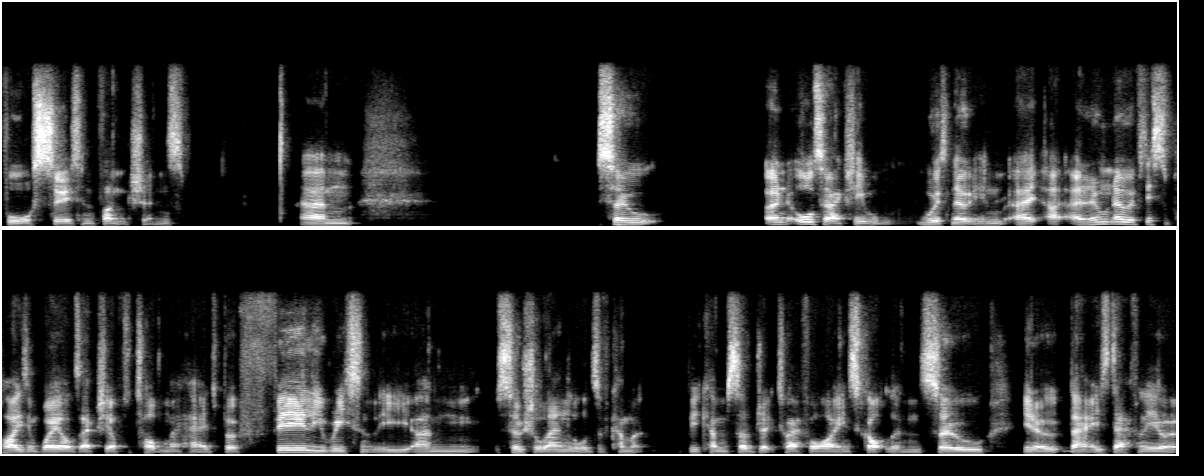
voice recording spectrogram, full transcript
for certain functions. Um, so, and also actually worth noting, I, I, don't know if this applies in Wales actually off the top of my head, but fairly recently um, social landlords have come become subject to FOI in Scotland. So, you know, that is definitely a,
